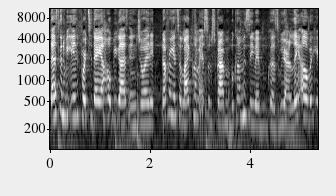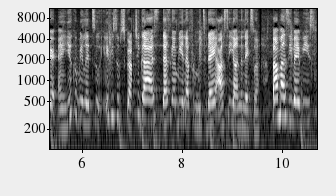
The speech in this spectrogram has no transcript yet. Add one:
That's going to be it for today. I hope you guys enjoyed it. Don't forget to like, comment, and subscribe and become a Z-Baby because we are lit over here and you can be lit too if you subscribe. You guys, that's going to be enough for me today. I'll see y'all in the next one. Bye, my Z-Babies.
